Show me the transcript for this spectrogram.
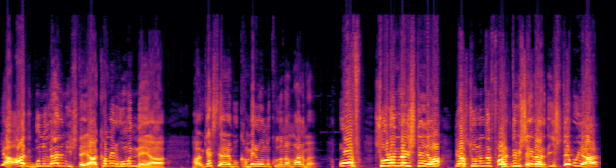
Ya abi bunu verme işte ya. Kamera woman ne ya? Abi gerçekten hani bu kamera woman'ı kullanan var mı? Of! Sonunda işte ya. Ya sonunda farklı bir şey verdi. İşte bu ya.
